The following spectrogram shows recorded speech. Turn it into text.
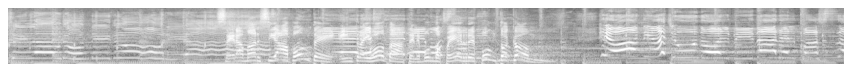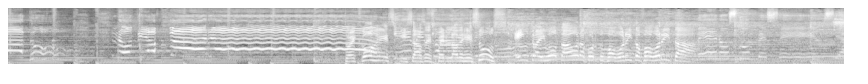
sin lauro ni gloria. Será Marcia Aponte. Entra y vota telemundopr.com. Tú escoges, quizás es Perla de Jesús. Entra y vota ahora por tu favorito favorita. Menos tu presencia.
